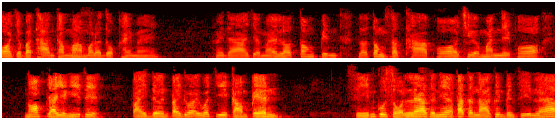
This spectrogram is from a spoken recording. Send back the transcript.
พ่อจะประทานธรรมะมรดกให้ไหมไม่ได้ใช่ไหมเราต้องเป็น เราต้องศรัทธาพ่อเชื่อมั่นในพ่อน้อมใจอย่างนี้สิไปเดินไปด้วยวจีกรรมเป็น ศีลกุศลแล้วแต่เนี้ยพัฒนาขึ้นเป็นศีลแล้ว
